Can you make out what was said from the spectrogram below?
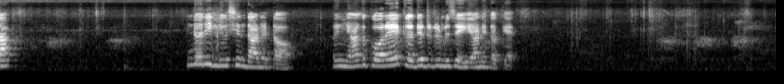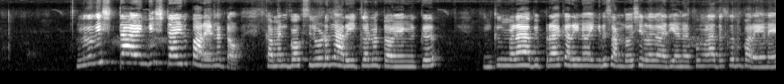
ദാ എന്റെ ഒരു ഇല്യൂഷൻ ഇതാണ് കേട്ടോ. ഞാനത് കുറേ കെതിയിട്ടിട്ടുണ്ട് ചെയ്യാൻ ഇതൊക്കെ. നിങ്ങൾക്കൊക്കെ ഇഷ്ടമായെങ്കിൽ ഇഷ്ടമായി എന്ന് പറയണം കേട്ടോ. കമന്റ് ബോക്സിലൂടെ ഒന്ന് അറിയിക്കണം കേട്ടോ ഞങ്ങൾക്ക്. നിങ്ങൾക്ക് നിങ്ങളെ അഭിപ്രായമൊക്കെ അറിയണ ഭയങ്കര സന്തോഷമുള്ള കാര്യമാണ്. അപ്പോൾ നിങ്ങൾ അതൊക്കെ ഒന്ന് പറയണേ.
